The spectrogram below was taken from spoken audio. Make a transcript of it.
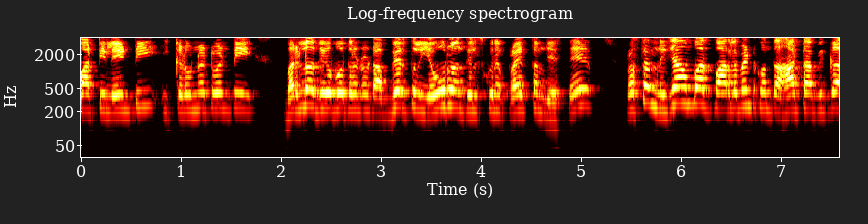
పార్టీలు ఏంటి ఇక్కడ ఉన్నటువంటి బరిలో దిగబోతున్నటువంటి అభ్యర్థులు ఎవరు అని తెలుసుకునే ప్రయత్నం చేస్తే ప్రస్తుతం నిజామాబాద్ పార్లమెంట్ కొంత హాట్ టాపిక్గా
